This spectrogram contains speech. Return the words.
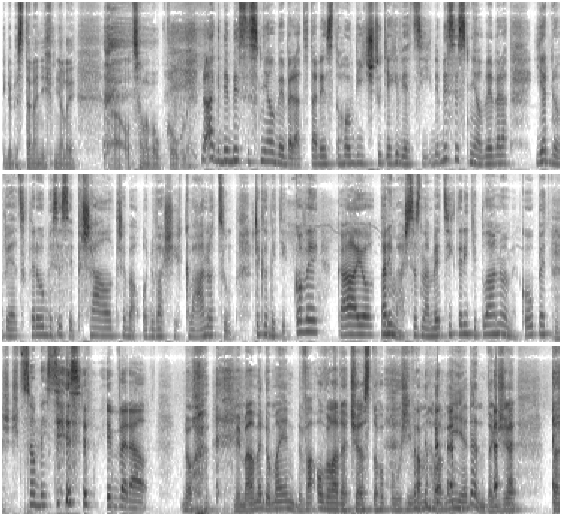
kdybyste na nich měli uh, ocelovou kouli. No a kdyby si směl vybrat tady z toho výčtu těch věcí, kdyby si směl vybrat jednu věc, kterou by si si přál třeba od vašich k Vánocům, řekl by ti Kovy, Kájo, tady máš seznam věcí, které ti plánujeme koupit, Ježišmarja. co by si vybral? No, my máme doma jen dva ovladače a z toho používáme hlavně jeden, takže ta.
